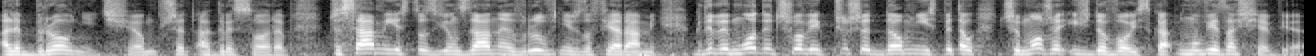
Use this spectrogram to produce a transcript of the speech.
ale bronić się przed agresorem. Czasami jest to związane również z ofiarami. Gdyby młody człowiek przyszedł do mnie i spytał, czy może iść do wojska, mówię za siebie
